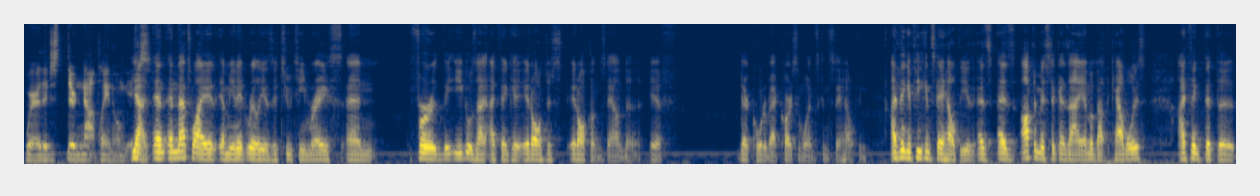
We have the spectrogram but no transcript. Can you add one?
Where they just, they're not playing home games. Yeah, and, and that's why it, I mean it really is a two team race. And for the Eagles, I, I think it, it all just it all comes down to if their quarterback Carson Wentz can stay healthy. I think if he can stay healthy, as as optimistic as I am about the Cowboys, I think that the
